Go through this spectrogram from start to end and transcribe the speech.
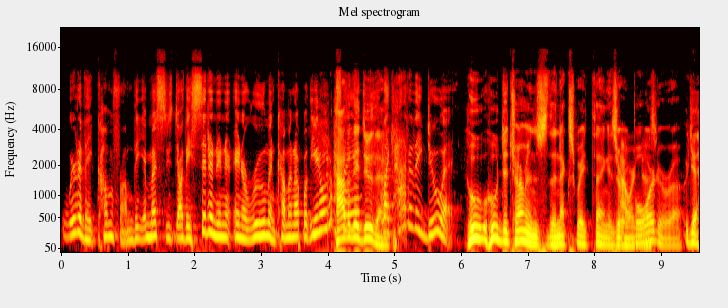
Where do they come from? The, it must, are they sitting in a, in a room and coming up with? You know what I'm How do they do that? Like, how do they do it? Who who determines the next great thing? Is there Howard a board does. or a? Yeah,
